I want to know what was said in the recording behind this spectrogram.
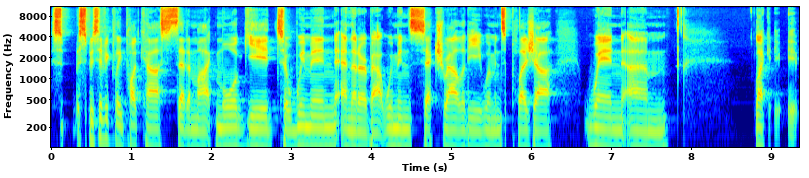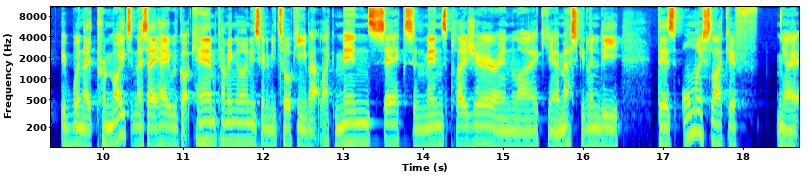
specifically podcasts that are like more geared to women and that are about women's sexuality, women's pleasure. When, um, like it, it, when they promote and they say, "Hey, we've got Cam coming on. He's going to be talking about like men's sex and men's pleasure and like you know masculinity." There's almost like if you know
